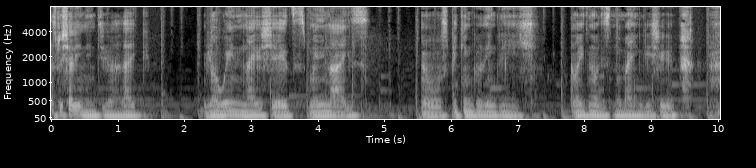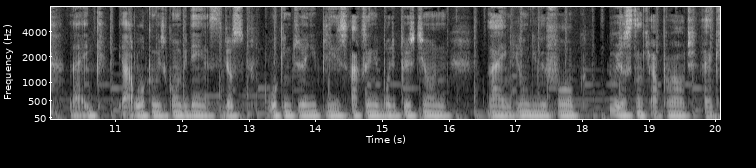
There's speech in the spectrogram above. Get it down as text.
Especially in Nigeria, like if you are wearing nice shirts, smelling nice, you know, speaking good English. I know you know this normal English. like yeah, walking with confidence, just walking to any place, ask anybody question, like you don't give a fuck. People just think you're proud. Like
